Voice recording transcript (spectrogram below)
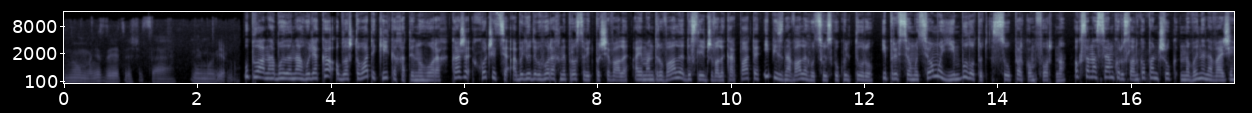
Ну, мені здається, що це неймовірно. У планах Богдана Гуляка облаштувати кілька хатин у горах. Каже, хочеться, аби люди в горах не просто відпочивали, а й мандрували, досліджували Карпати і пізнавали гуцульську культуру. І при всьому цьому їм було тут суперкомфортно. Оксана Семко, Руслан Копанчук. Новини на вежі.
